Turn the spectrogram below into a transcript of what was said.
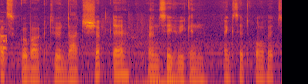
Let's go back to that ship there and see if we can exit orbit.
